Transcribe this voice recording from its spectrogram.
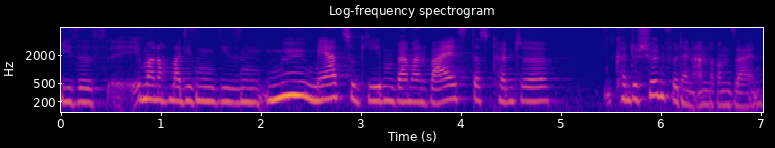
dieses immer noch mal diesen, diesen Mühe mehr zu geben, weil man weiß, das könnte, könnte schön für den anderen sein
